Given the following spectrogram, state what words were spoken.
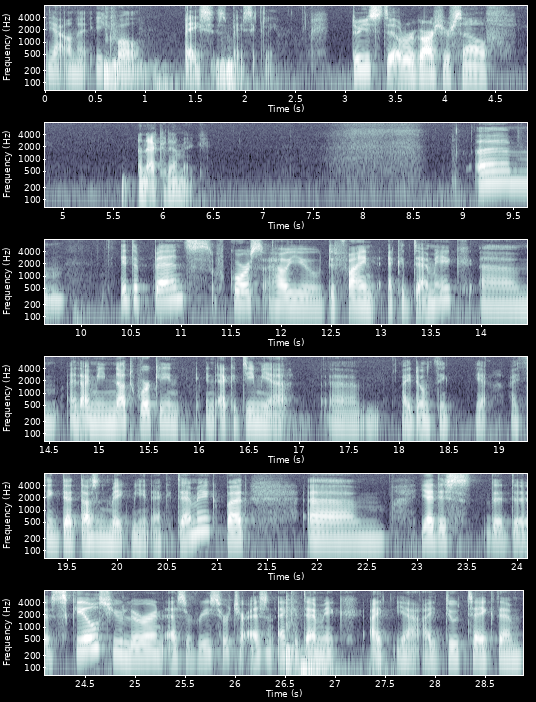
yeah on an equal basis basically. Do you still regard yourself an academic? Um, it depends, of course, how you define academic. Um, and I mean, not working in academia, um, I don't think, yeah, I think that doesn't make me an academic. But um, yeah, this the the skills you learn as a researcher, as an academic, I yeah, I do take them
